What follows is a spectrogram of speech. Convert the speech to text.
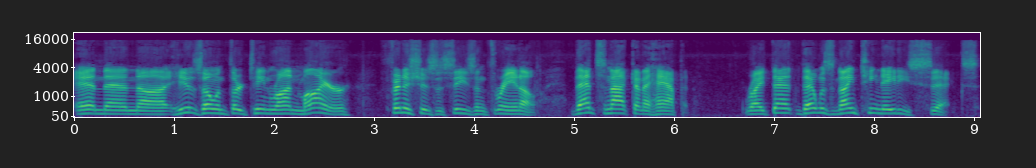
and then uh, he was 0 13. Ron Meyer finishes the season 3 0. That's not going to happen, right? That, that was 1986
